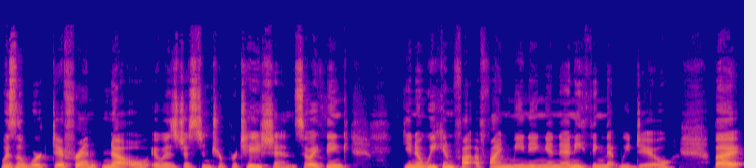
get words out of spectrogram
was the work different no it was just interpretation so i think you know we can f- find meaning in anything that we do but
